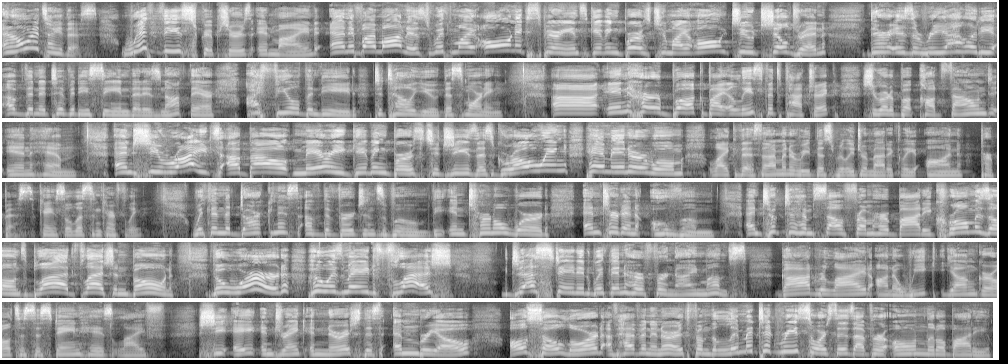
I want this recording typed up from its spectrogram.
And I want to tell you this with these scriptures in mind, and if I'm honest, with my own experience giving birth to my own two children, there is a reality of the nativity scene that is not there. I feel the need to tell you this morning. Uh, in her book by Elyse Fitzpatrick, she wrote a book called Found in Him. And she writes about Mary giving birth to Jesus, growing him in her womb like this. And I'm going to read this really dramatically on purpose purpose. Okay, so listen carefully. Within the darkness of the virgin's womb, the internal word entered an ovum and took to himself from her body chromosomes, blood, flesh, and bone. The word who was made flesh gestated within her for nine months. God relied on a weak young girl to sustain his life. She ate and drank and nourished this embryo also, Lord of heaven and earth, from the limited resources of her own little body.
